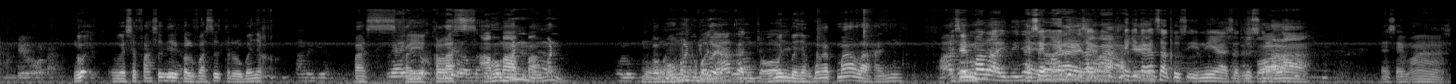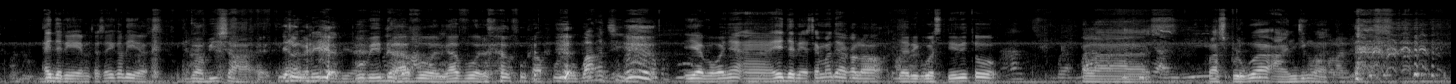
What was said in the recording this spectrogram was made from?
nggak nggak sefase deh kalau fase terlalu banyak pas kayak kelas apa Momen, apa momen. momen juga ya. Kebanyakan coy. momen banyak banget malah ini SMA lah intinya. SMA aja ya. SMA kan kita kan satu ini ya satu sekolah SMA eh dari MTS aja kali ya Enggak bisa. Dia kan beda dia. Gua beda. gabul gabul gabul Kapul banget sih. Iya pokoknya eh, ya dari SMA dah kalau dari gue sendiri tuh kelas kelas 10 gue anjing lah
